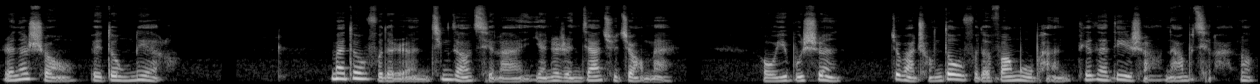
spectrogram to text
人的手被冻裂了。卖豆腐的人清早起来，沿着人家去叫卖，偶一不慎，就把盛豆腐的方木盘贴在地上，拿不起来了，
